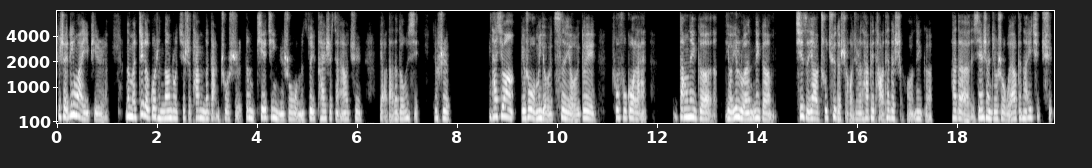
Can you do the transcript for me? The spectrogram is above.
这是另外一批人。那么这个过程当中，其实他们的感触是更贴近于说我们最开始想要去表达的东西，就是他希望，比如说我们有一次有一对夫妇过来，当那个有一轮那个妻子要出去的时候，就是他被淘汰的时候，那个他的先生就说我要跟他一起去，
